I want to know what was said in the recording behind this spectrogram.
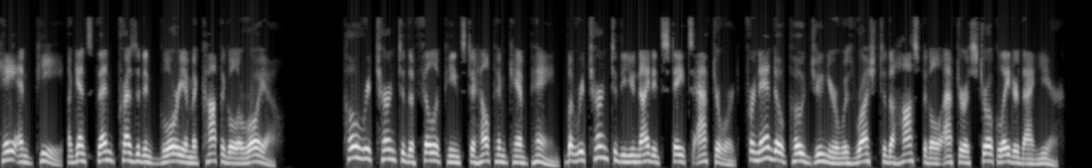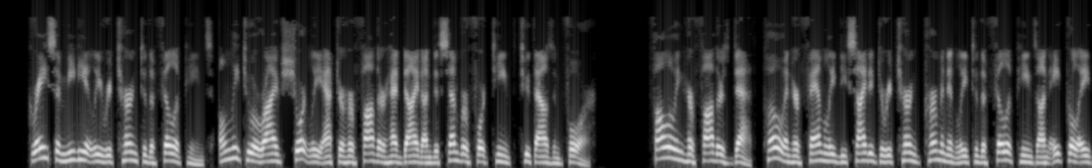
KNP, against then-President Gloria Macapagal Arroyo. Poe returned to the Philippines to help him campaign, but returned to the United States afterward. Fernando Poe Jr. was rushed to the hospital after a stroke later that year. Grace immediately returned to the Philippines, only to arrive shortly after her father had died on December 14, 2004. Following her father's death, Poe and her family decided to return permanently to the Philippines on April 8,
